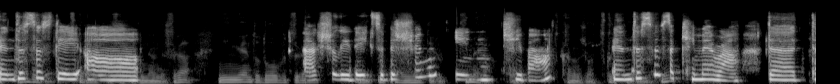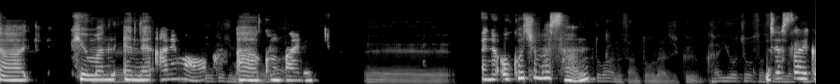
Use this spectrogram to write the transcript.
And this is the uh, actually the exhibition in Chiba, and this is the chimera that uh, human and the animal uh, combined. And Okojima-san, just like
